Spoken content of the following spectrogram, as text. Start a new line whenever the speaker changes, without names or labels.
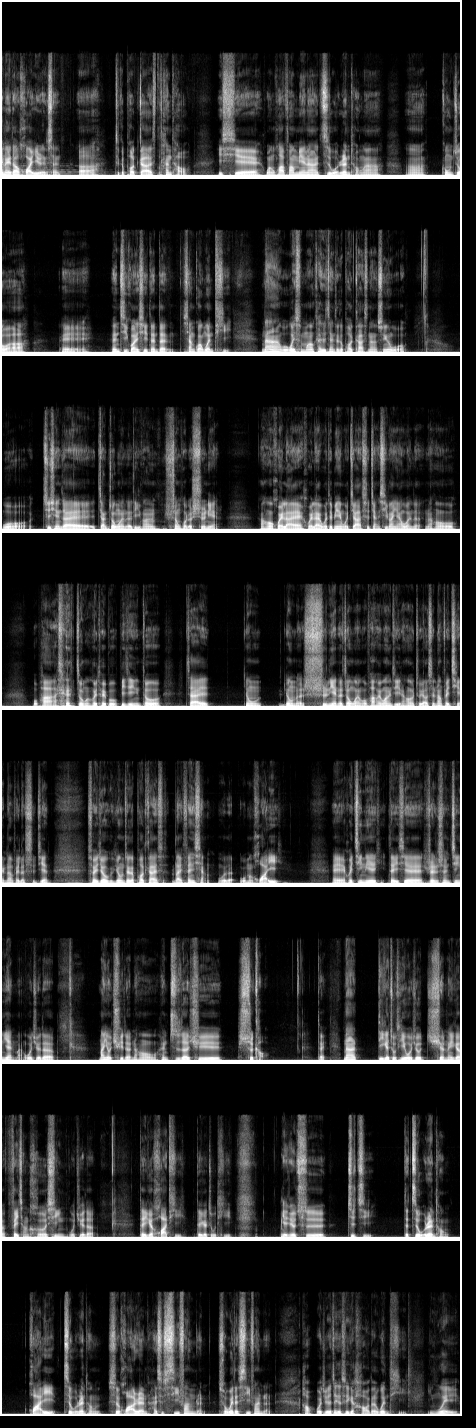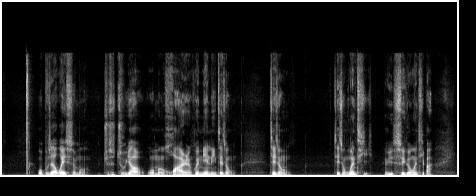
欢迎来到怀疑人生。呃，这个 podcast 探讨一些文化方面啊、自我认同啊、啊工作啊、诶人际关系等等相关问题。那我为什么要开始讲这个 podcast 呢？是因为我我之前在讲中文的地方生活了十年，然后回来回来我这边我家是讲西班牙文的，然后我怕 中文会退步，毕竟都在用用了十年的中文，我怕会忘记，然后主要是浪费钱，浪费了时间，所以就用这个 podcast 来分享我的我们华裔。诶，会经历的一些人生经验嘛，我觉得蛮有趣的，然后很值得去思考。对，那第一个主题我就选了一个非常核心，我觉得的一个话题的一个主题，也就是自己的自我认同，华裔自我认同是华人还是西方人？所谓的西方人，好，我觉得这个是一个好的问题。因为我不知道为什么，就是主要我们华人会面临这种、这种、这种问题，是一个问题吧？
